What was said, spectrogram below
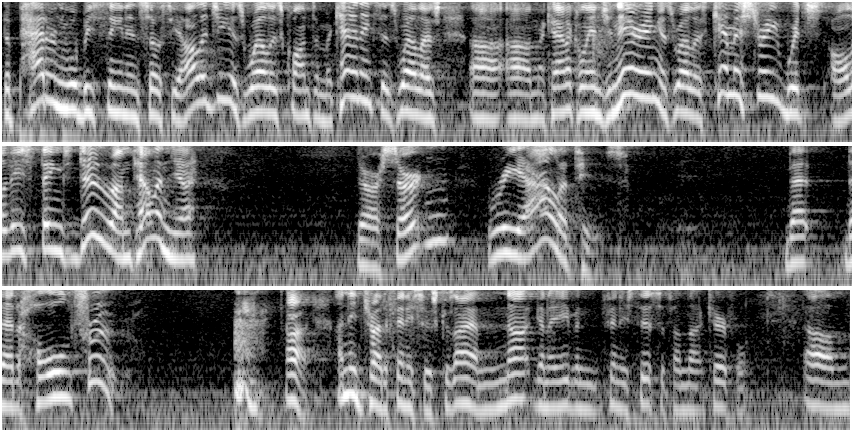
the pattern will be seen in sociology as well as quantum mechanics, as well as uh, uh, mechanical engineering, as well as chemistry, which all of these things do, I'm telling you. There are certain realities that, that hold true. All right, I need to try to finish this because I am not going to even finish this if I'm not careful. Um,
